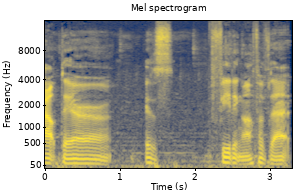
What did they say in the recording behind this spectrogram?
out there is feeding off of that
